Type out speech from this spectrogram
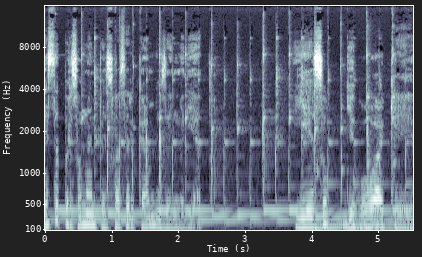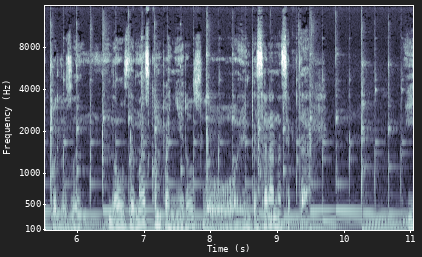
esta persona empezó a hacer cambios de inmediato. Y eso llevó a que pues, los, los demás compañeros lo empezaran a aceptar. Y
